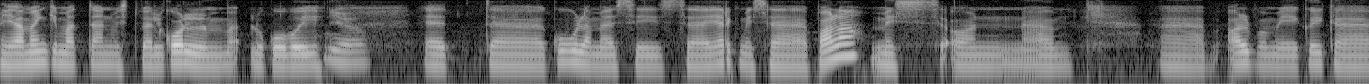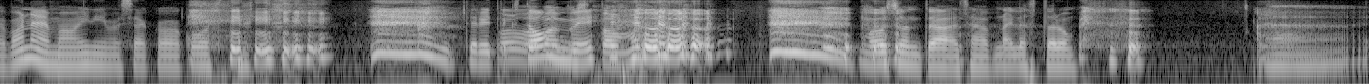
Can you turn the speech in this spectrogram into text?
ja mängimata on vist veel kolm lugu või jaa. et äh, kuulame siis äh, järgmise pala, mis on äh, äh, albumi kõige vanema inimesega koostatud tervitaks Tommi. ma usun, ta saab naljast aru. Äh,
